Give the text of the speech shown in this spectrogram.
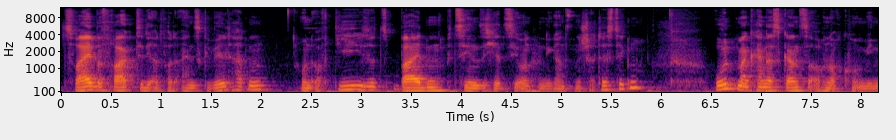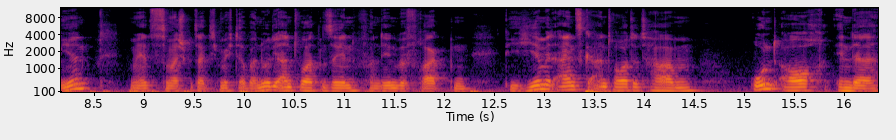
zwei Befragte die Antwort 1 gewählt hatten. Und auf diese beiden beziehen sich jetzt hier unten die ganzen Statistiken. Und man kann das Ganze auch noch kombinieren. Wenn man jetzt zum Beispiel sagt, ich möchte aber nur die Antworten sehen von den Befragten, die hier mit 1 geantwortet haben und auch in der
